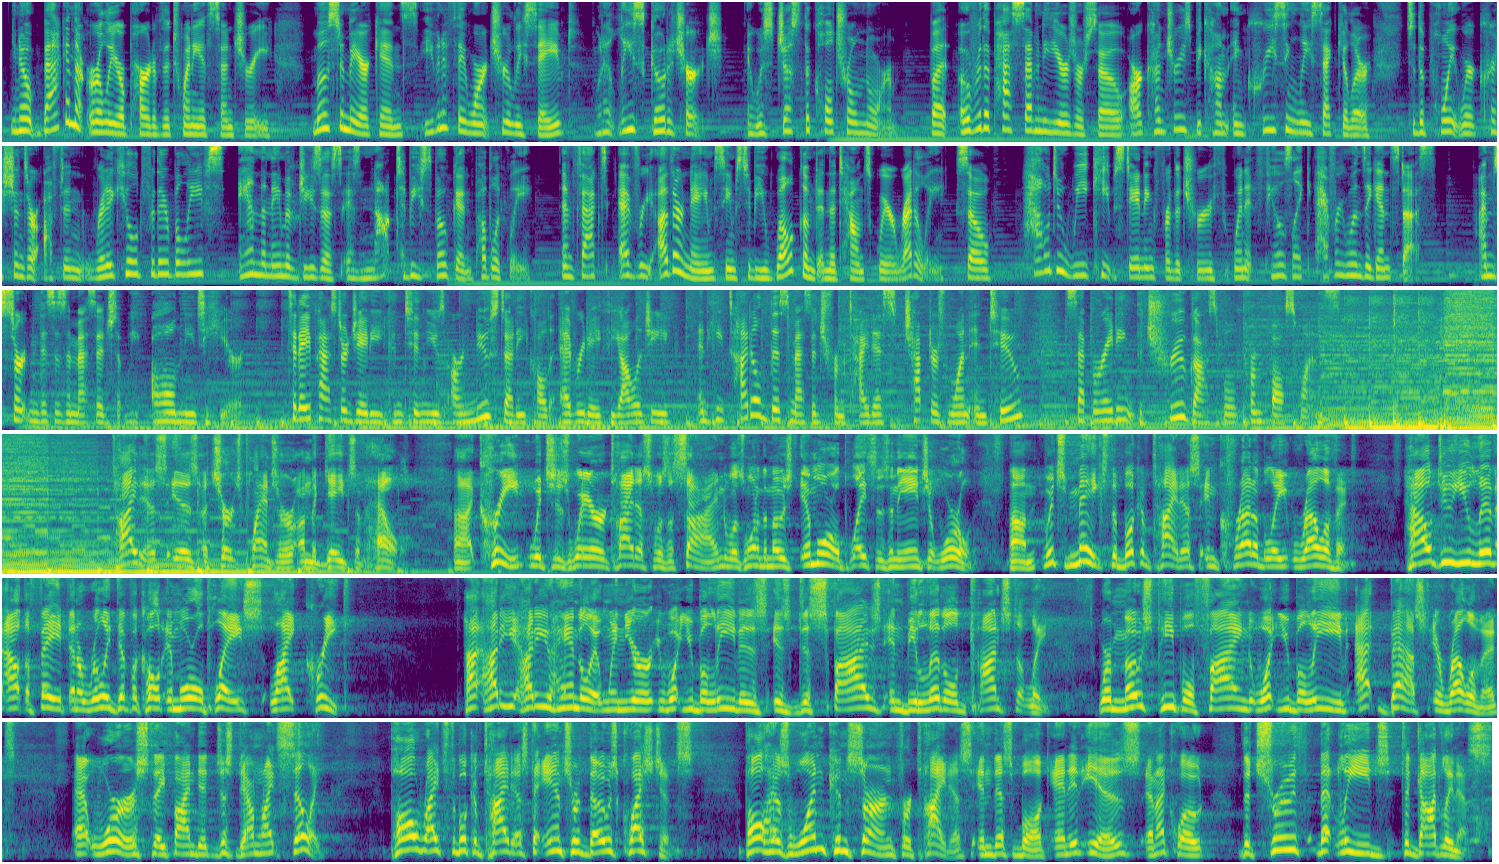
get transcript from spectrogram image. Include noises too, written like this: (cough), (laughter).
You know, back in the earlier part of the 20th century, most Americans, even if they weren't truly saved, would at least go to church. It was just the cultural norm. But over the past 70 years or so, our country's become increasingly secular to the point where Christians are often ridiculed for their beliefs and the name of Jesus is not to be spoken publicly. In fact, every other name seems to be welcomed in the town square readily. So, how do we keep standing for the truth when it feels like everyone's against us? I'm certain this is a message that we all need to hear. Today, Pastor JD continues our new study called Everyday Theology, and he titled this message from Titus, chapters 1 and 2, Separating the True Gospel from False Ones. Titus is a church planter on the gates of hell. Uh, Crete, which is where Titus was assigned, was one of the most immoral places in the ancient world, um, which makes the book of Titus incredibly relevant. How do you live out the faith in a really difficult, immoral place like Crete? How, how, do you, how do you handle it when you're, what you believe is, is despised and belittled constantly? Where most people find what you believe at best irrelevant, at worst, they find it just downright silly. Paul writes the book of Titus to answer those questions. Paul has one concern for Titus in this book, and it is, and I quote, the truth that leads to godliness.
